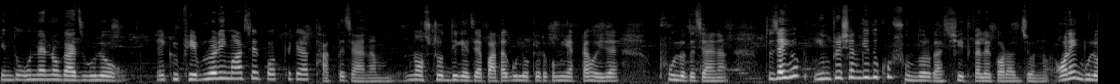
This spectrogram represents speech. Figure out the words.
কিন্তু অন্যান্য গাছগুলো একটু ফেব্রুয়ারি মার্চের পর থেকে আর থাকতে চায় না। নষ্টর দিকে যায়, পাতাগুলো কীরকমই একটা হয়ে যায়, ফুল হতে চায় না। তো যাই হোক ইমপ্রেশন কিন্তু খুব সুন্দর গাছ শীতকালে করার জন্য। অনেকগুলো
